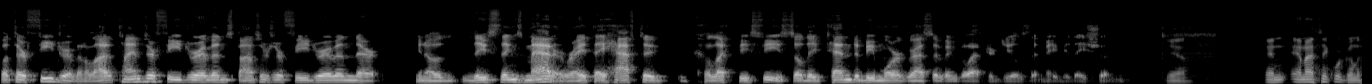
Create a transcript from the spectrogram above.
But they're fee driven. A lot of times they're fee driven. Sponsors are fee driven. They're, you know, these things matter, right? They have to collect these fees, so they tend to be more aggressive and go after deals that maybe they shouldn't. Yeah, and and I think we're gonna.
